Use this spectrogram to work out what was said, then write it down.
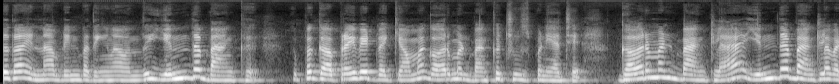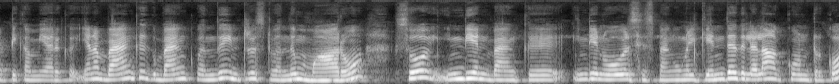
இதுதான் என்ன அப்படின்னு பார்த்தீங்கன்னா வந்து எந்த பேங்க்கு இப்போ க ப்ரைவேட் வைக்காமல் கவர்மெண்ட் பேங்க்கை சூஸ் பண்ணியாச்சு. கவர்மெண்ட் பேங்க்கில் எந்த பேங்க்கில் வட்டி கம்மியாக இருக்குது ஏன்னா பேங்க்குக்கு பேங்க் வந்து இன்ட்ரெஸ்ட் வந்து மாறும். So Indian bank Indian overseas bank உங்களுக்கு எந்த இதுலலாம் அக்கௌண்ட் இருக்கோ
